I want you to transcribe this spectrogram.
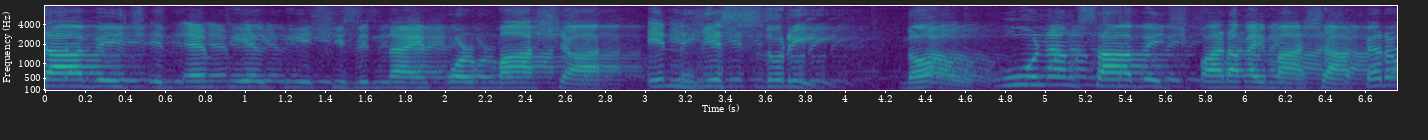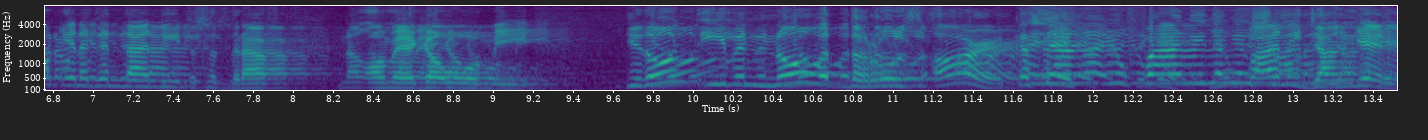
Savage in MPLPH Season 9 for Masha in history. No? Unang Savage para kay Masha. Pero ang kinagandahan dito sa draft ng Omega Omi, you don't even know what the rules are. Kasi Kaya nga, yung Fanny lang yung siya. jungle.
